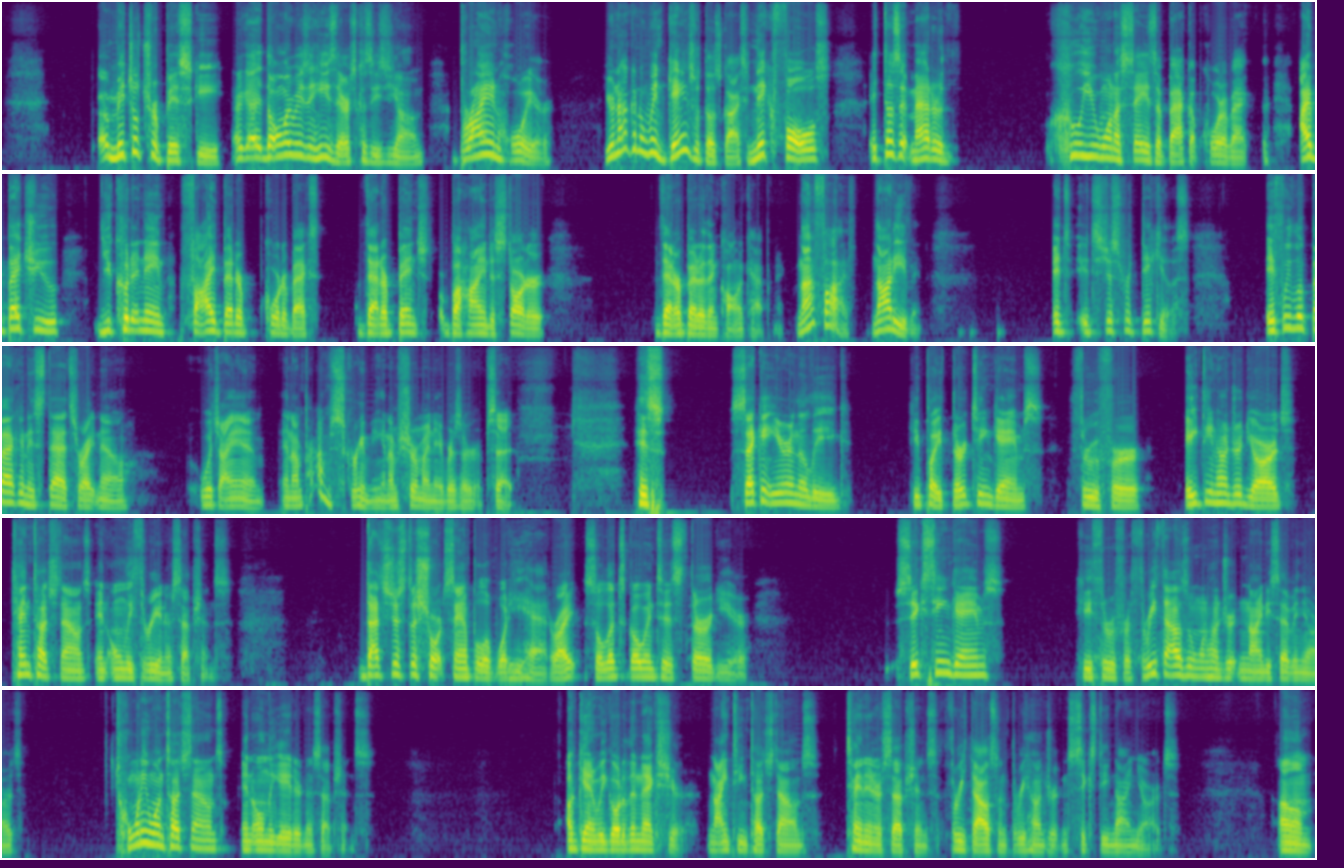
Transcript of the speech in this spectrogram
uh, Mitchell Trubisky. The only reason he's there is because he's young. Brian Hoyer. You're not going to win games with those guys. Nick Foles. It doesn't matter who you want to say is a backup quarterback. I bet you you couldn't name five better quarterbacks that are benched behind a starter that are better than Colin Kaepernick. Not five, not even. It's it's just ridiculous. If we look back in his stats right now, which I am, and I'm I'm screaming, and I'm sure my neighbors are upset. His second year in the league, he played 13 games, threw for 1,800 yards, 10 touchdowns, and only three interceptions. That's just a short sample of what he had, right? So let's go into his third year. 16 games, he threw for 3,197 yards, 21 touchdowns, and only eight interceptions. Again, we go to the next year 19 touchdowns, 10 interceptions, 3,369 yards. Um,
